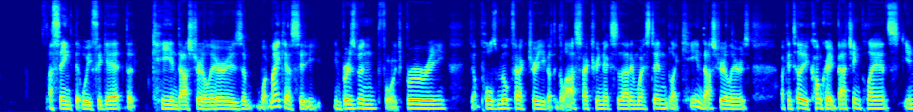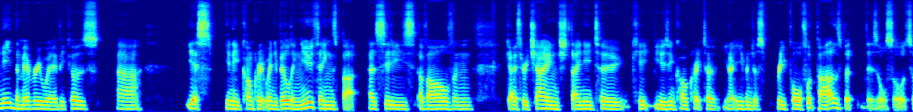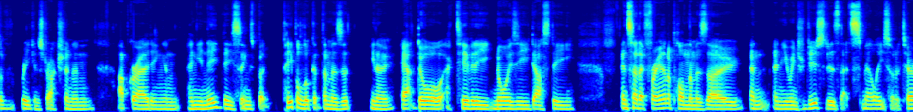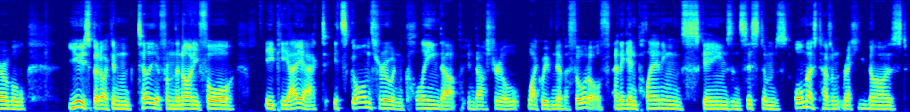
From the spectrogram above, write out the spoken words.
I think that we forget that key industrial areas are what make our city. In Brisbane, XXXX Brewery, you've got Paul's Milk Factory, you've got the glass factory next to that in West End, like key industrial areas. I can tell you, concrete batching plants, you need them everywhere because, uh, yes, you need concrete when you're building new things, but as cities evolve and go through change, they need to keep using concrete to, you know, even just repour footpaths. But there's all sorts of reconstruction and upgrading, and and you need these things. But people look at them as a you know, outdoor activity, noisy, dusty. And so they frown upon them as though, and, and you introduced it as that smelly, sort of terrible use. But I can tell you from the 94 EPA Act, it's gone through and cleaned up industrial like we've never thought of. And again, planning schemes and systems almost haven't recognised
